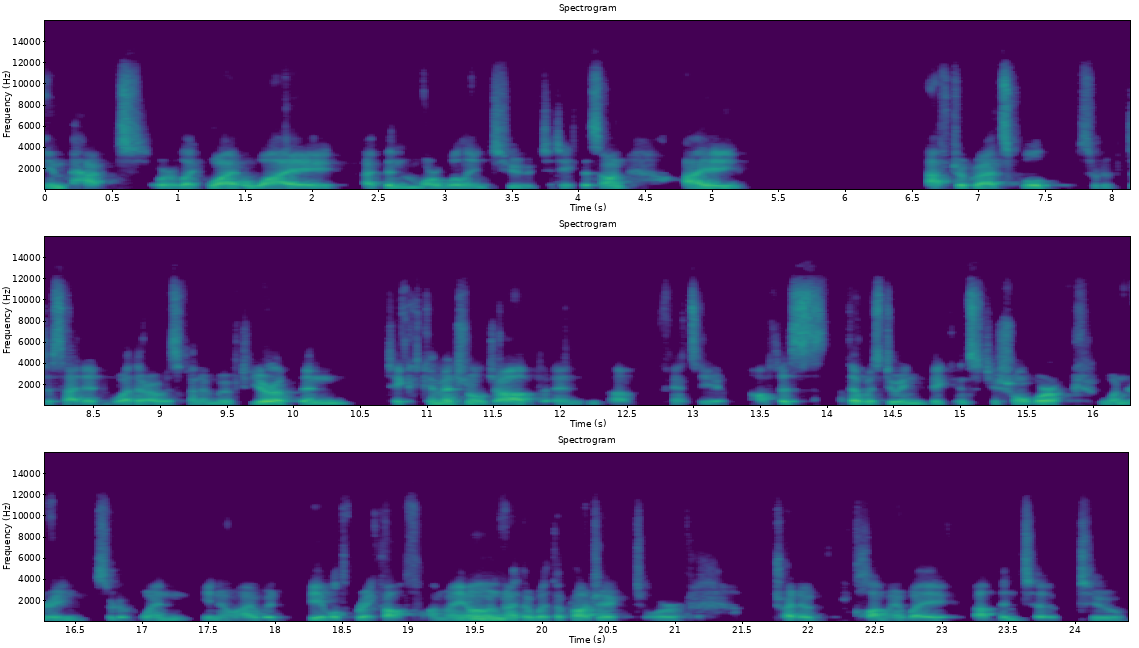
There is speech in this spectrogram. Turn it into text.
impact or like why why I've been more willing to to take this on, I after grad school sort of decided whether I was going to move to Europe and take a conventional job in a fancy office that was doing big institutional work, wondering sort of when you know I would be able to break off on my own, either with a project or try to claw my way up into to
